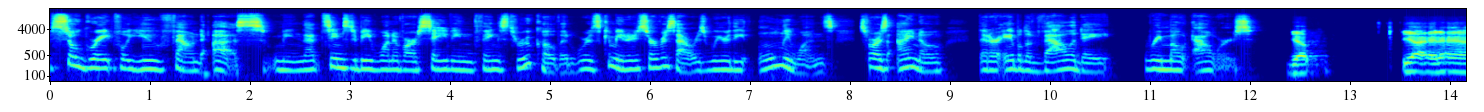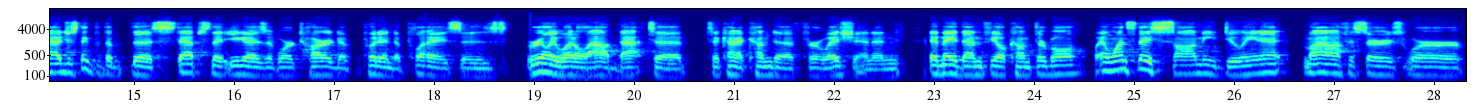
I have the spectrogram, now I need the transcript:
so grateful you found us. I mean, that seems to be one of our saving things through COVID, whereas community service hours, we are the only ones, as far as I know, that are able to validate remote hours. Yep. Yeah, and, and I just think that the the steps that you guys have worked hard to put into place is really what allowed that to to kind of come to fruition and it made them feel comfortable. And once they saw me doing it, my officers were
